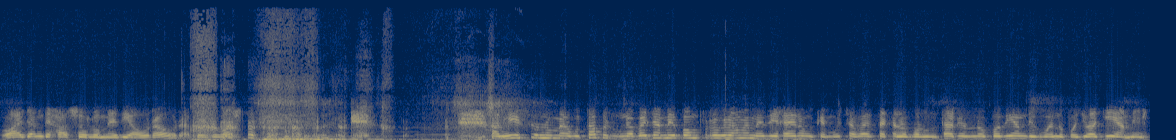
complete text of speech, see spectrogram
lo hayan dejado solo media hora ahora, pero A mí eso no me ha gustado, pero una vez llamé para un programa y me dijeron que muchas veces que los voluntarios no podían, digo, bueno, pues yo aquí amén.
